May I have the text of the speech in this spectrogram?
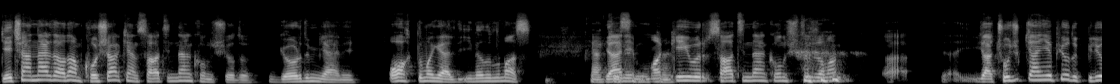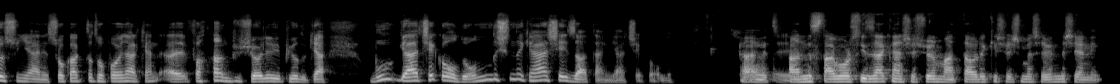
Geçenlerde adam koşarken saatinden konuşuyordu. Gördüm yani. O aklıma geldi. İnanılmaz. ya Yani kesinlikle. MacGyver saatinden konuştuğu zaman ya çocukken yapıyorduk biliyorsun yani. Sokakta top oynarken, eee, falan şöyle yapıyorduk. Ya bu gerçek oldu. Onun dışındaki her şey zaten gerçek oldu. Ya evet. Eee Ben de Star Wars'u izlerken şaşırıyorum. Hatta oradaki şaşırma sebebim de şey hani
